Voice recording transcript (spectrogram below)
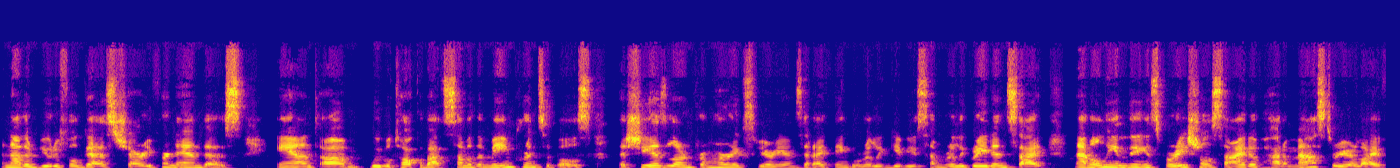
another beautiful guest, Sherry Fernandez. And um, we will talk about some of the main principles that she has learned from her experience that I think will really give you some really great insight, not only in the inspirational side of how to master your life,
